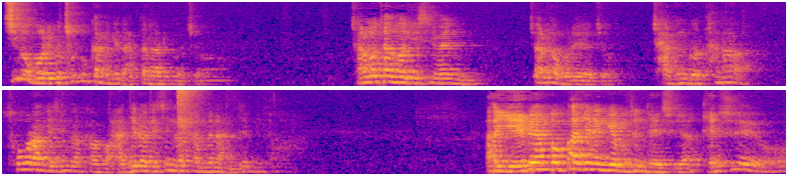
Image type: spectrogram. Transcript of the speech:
찍어버리고 천국 가는 게 낫다라는 거죠. 잘못한 것 있으면 잘라버려야죠. 작은 것 하나 소홀하게 생각하고 안일하게 생각하면 안 됩니다. 아, 예배 한 번 빠지는 게 무슨 대수야? 대수예요.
